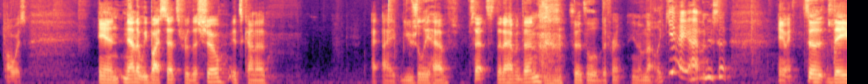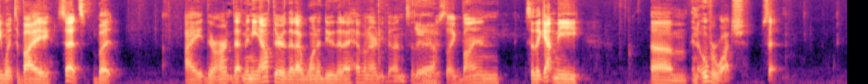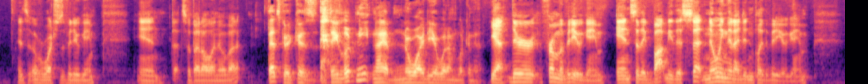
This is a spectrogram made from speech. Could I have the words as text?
always. And now that we buy sets for this show, it's kind of. I, I usually have sets that I haven't done, so it's a little different. You know, I'm not like, yay, I have a new set. Anyway, so they went to buy sets, but I there aren't that many out there that I want to do that I haven't already done. So they're just like buying. So they got me um, an Overwatch set. It's Overwatch is a video game, and that's about all I know about it. That's good because they look neat and I have no idea what I'm looking at. Yeah, they're from a video game, and so they bought me this set knowing that I didn't play the video game,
